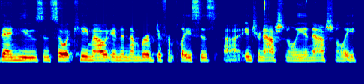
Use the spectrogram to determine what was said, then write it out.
venues, and so it came out in a number of different places uh, internationally and nationally.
